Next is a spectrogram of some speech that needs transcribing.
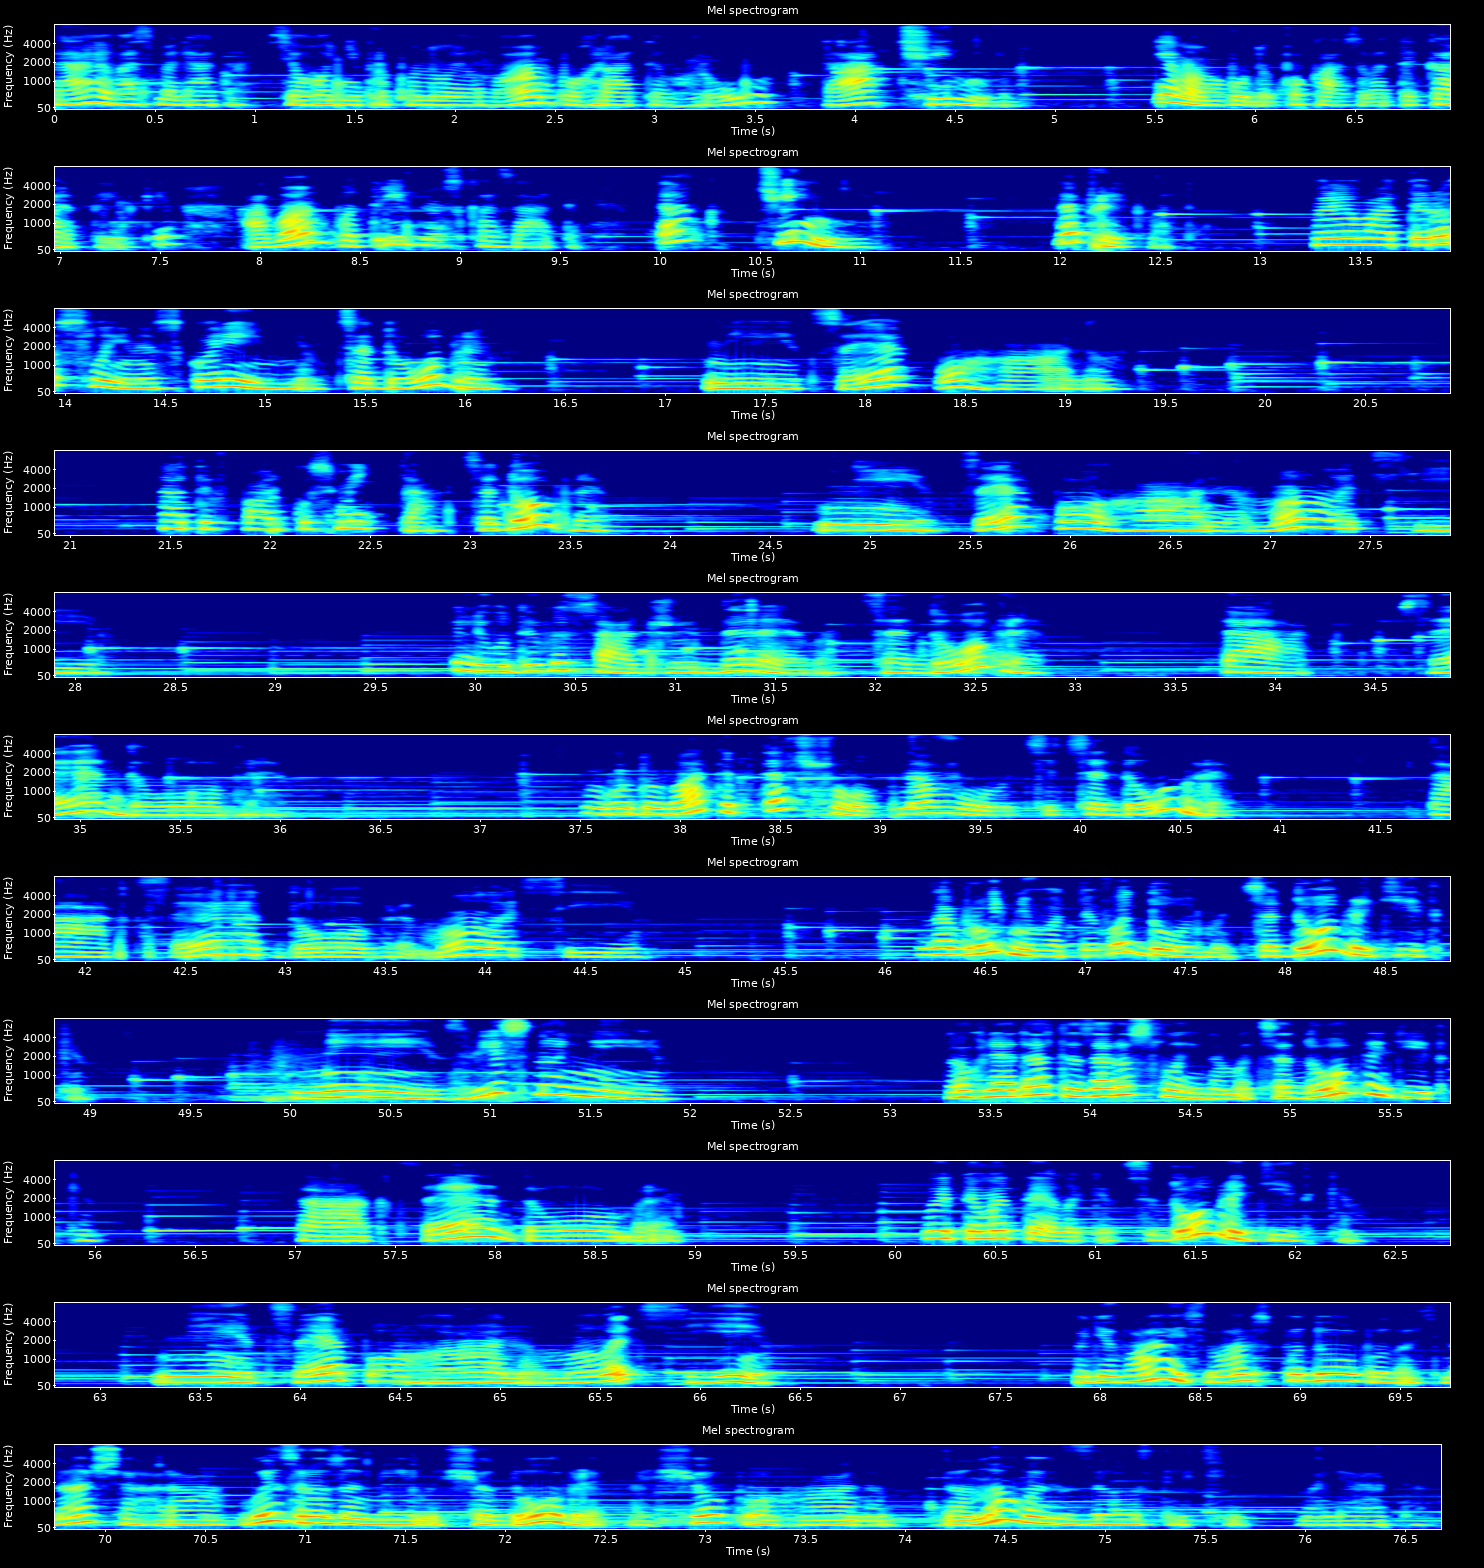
Вітаю вас, малята! Сьогодні пропоную вам пограти в гру так чи ні. Я вам буду показувати картинки, а вам потрібно сказати так чи ні. Наприклад, виривати рослини з корінням це добре? Ні, це погано. Дати в парку сміття це добре? Ні, це погано. Молодці. Люди висаджують дерева. Це добре? Так, все добре. Годувати пташок на вулиці це добре? Так, це добре, молодці. Забруднювати водойми це добре, дітки? Ні, звісно, ні. Доглядати за рослинами це добре, дітки? Так, це добре. Пити метеликів це добре, дітки? Ні, це погано, молодці. Сподіваюсь, вам сподобалась наша гра. Ви зрозуміли, що добре, а що погано. До нових зустрічей, малята!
